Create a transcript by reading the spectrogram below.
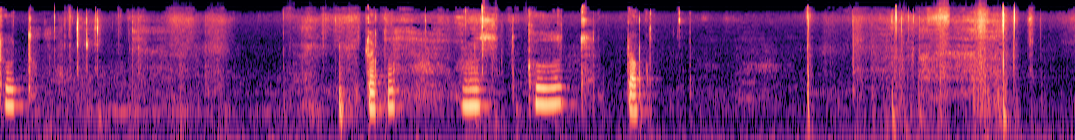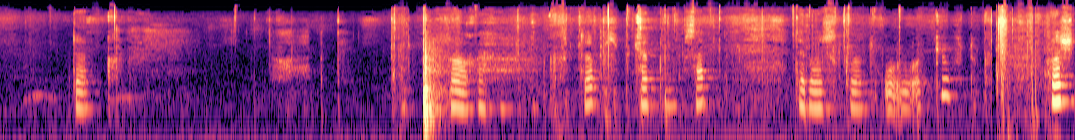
Тут. Так. Розклад. Так. Так. Так. Так, спочатку написати розклад уроків. Так. Роз...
